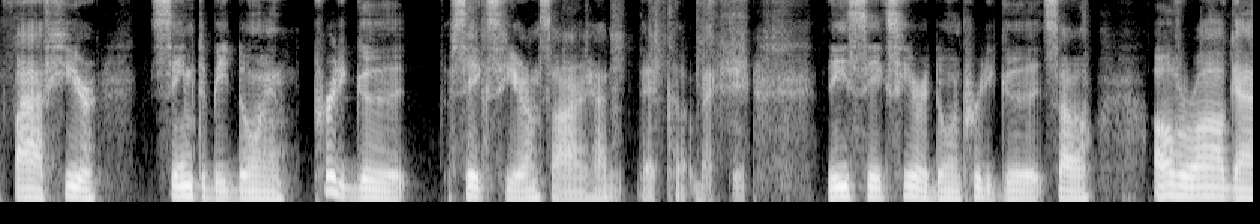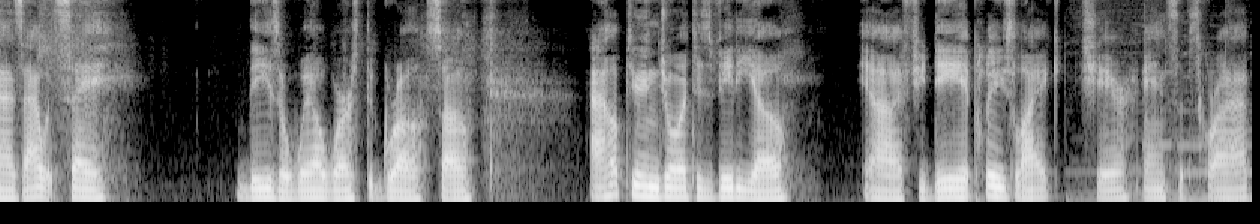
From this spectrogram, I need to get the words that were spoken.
five here seem to be doing pretty good. Six here, I'm sorry, I had that cut back there. These six here are doing pretty good. So overall, guys, I would say these are well worth the grow. So I hope you enjoyed this video. Uh, if you did, please like, share, and subscribe.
